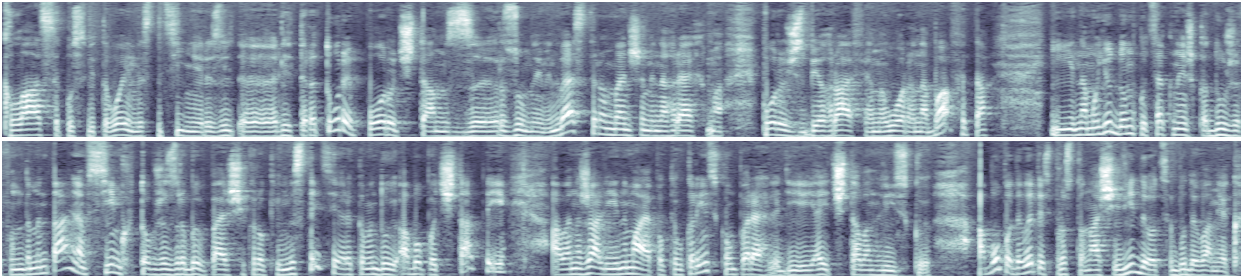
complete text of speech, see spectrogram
класику світової інвестиційної е, літератури, поруч там з розумним інвестором Бенджаміна Грехма, поруч з біографіями Уоррена Баффета. І на мою думку, ця книжка дуже фундаментальна. Всім, хто вже зробив перші кроки інвестицій, я рекомендую або почитати її, але, на жаль, її немає поки в українському перегляді, я її читав англійською. Або подивитись просто наші відео. Це буде вам як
